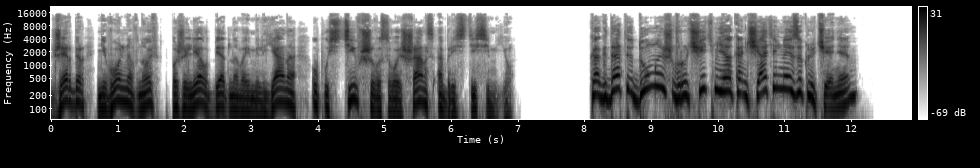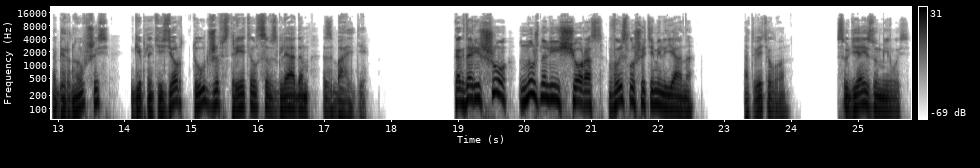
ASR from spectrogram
Джербер невольно вновь пожалел бедного Эмильяна, упустившего свой шанс обрести семью. «Когда ты думаешь вручить мне окончательное заключение?» Обернувшись, гипнотизер тут же встретился взглядом с Бальди. «Когда решу, нужно ли еще раз выслушать Эмильяна», — ответил он. Судья изумилась.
